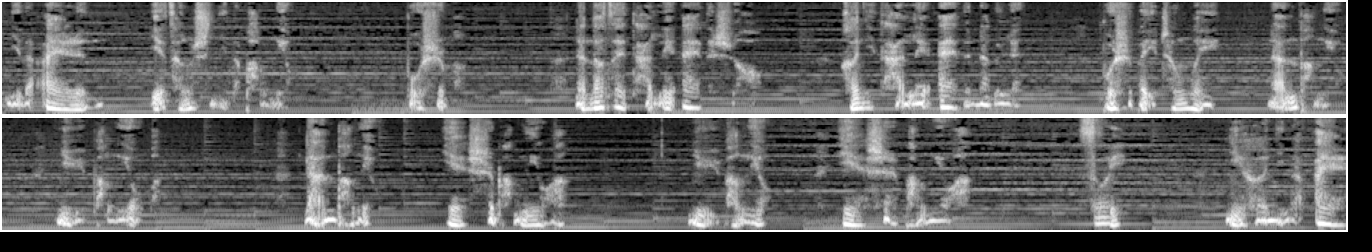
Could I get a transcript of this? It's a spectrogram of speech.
你的爱人也曾是你的朋友，不是吗？难道在谈恋爱的时候？和你谈恋爱的那个人，不是被称为男朋友、女朋友吗？男朋友也是朋友啊，女朋友也是朋友啊，所以你和你的爱人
